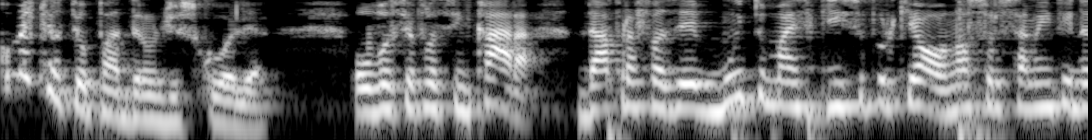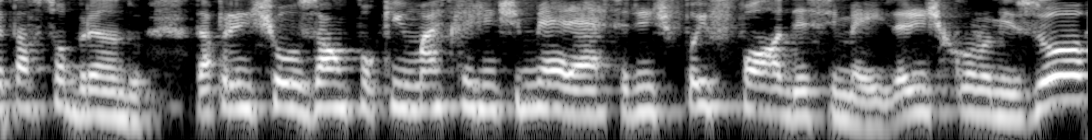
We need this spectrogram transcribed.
Como é que é o teu padrão de escolha? Ou você falou assim, cara, dá para fazer muito mais que isso porque, ó, o nosso orçamento ainda tá sobrando. Dá pra gente usar um pouquinho mais que a gente merece. A gente foi foda esse mês. A gente economizou,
